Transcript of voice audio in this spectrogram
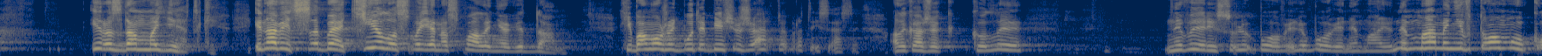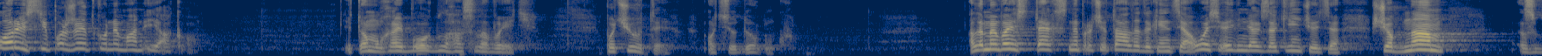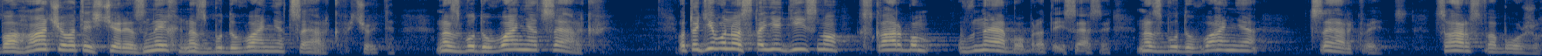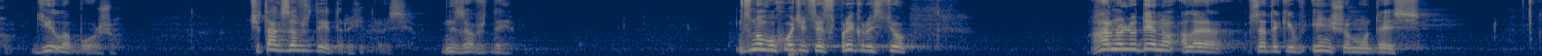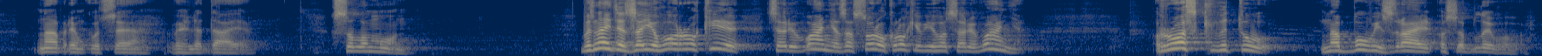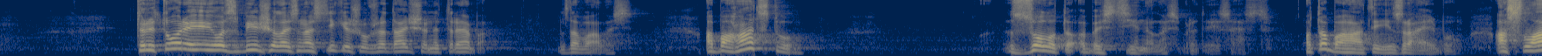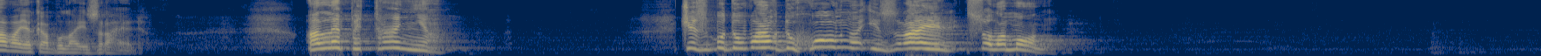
і роздам маєтки, і навіть себе, тіло своє на спалення віддам. Хіба можуть бути більші жертви, брати і сестри? Але каже, коли не виріс у любові, любові не маю, нема мені в тому користі, пожитку нема ніякого. І тому хай Бог благословить почути оцю думку. Але ми весь текст не прочитали до кінця. Ось він як закінчується, щоб нам збагачуватись через них на збудування церкви. Чуєте? На збудування церкви. От тоді воно стає дійсно скарбом в небо, брати і сестри, на збудування церкви, царства Божого, діла Божого. Чи так завжди, дорогі друзі? Не завжди. Знову хочеться з прикростю гарну людину, але все-таки в іншому десь напрямку це виглядає. Соломон. Ви знаєте, за його роки царювання, за 40 років його царювання, розквіту набув Ізраїль особливого. Територія його збільшилась настільки, що вже далі не треба, здавалось. А багатство золото обезцінилось, брати і сестри. Ото багатий Ізраїль був. А слава, яка була Ізраїлю. Але питання, чи збудував духовно Ізраїль Соломон?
